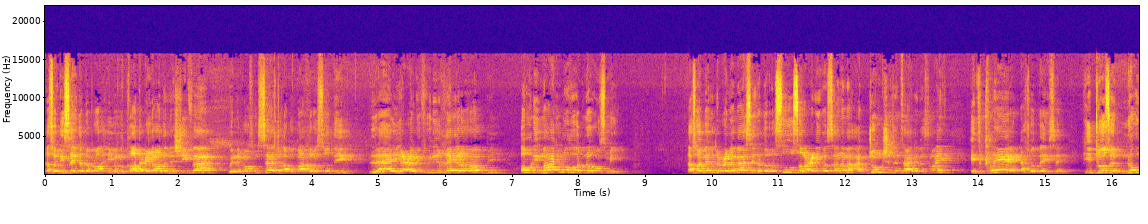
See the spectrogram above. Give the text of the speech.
That's when he say that the Prophet, Imam Qadi Iyad in the Shifa, when the Prophet says to Abu Bakr as-Siddiq, لا يعرفني غير ربي, only my Lord knows me. That's why many of the ulama say that the Rasul wasallam, at junctions inside of his life, it's clear, that's what they say. He doesn't know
